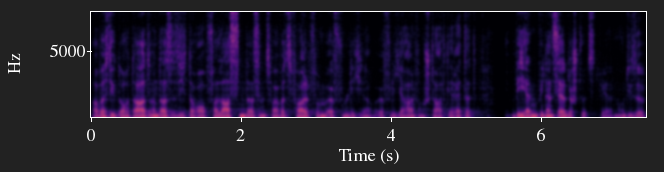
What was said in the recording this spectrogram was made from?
Aber es liegt auch daran, dass sie sich darauf verlassen, dass im Zweifelsfall vom öffentlichen, öffentlicher Hand vom Staat gerettet werden, finanziell unterstützt werden. Und diese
